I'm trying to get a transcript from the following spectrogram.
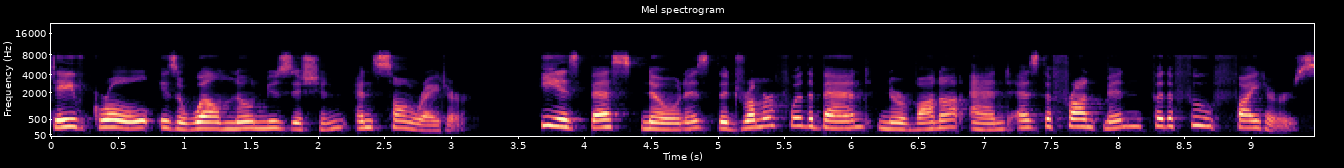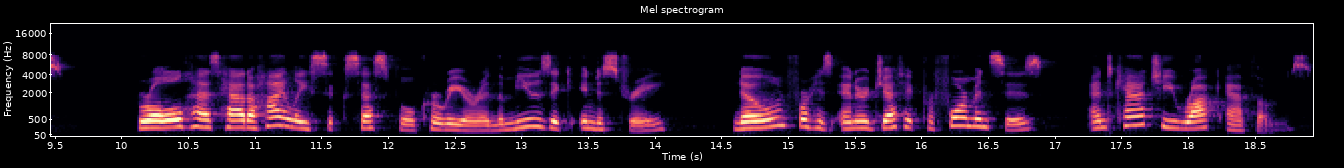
Dave Grohl is a well known musician and songwriter. He is best known as the drummer for the band Nirvana and as the frontman for the Foo Fighters. Grohl has had a highly successful career in the music industry, known for his energetic performances and catchy rock anthems.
